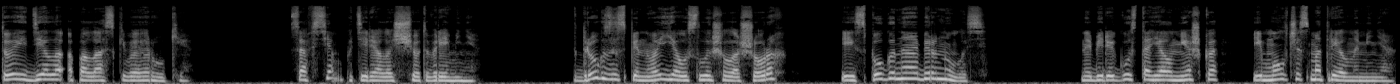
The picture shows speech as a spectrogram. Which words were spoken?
то и дело ополаскивая руки. Совсем потеряла счет времени. Вдруг за спиной я услышала шорох и испуганно обернулась. На берегу стоял Мешка и молча смотрел на меня,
